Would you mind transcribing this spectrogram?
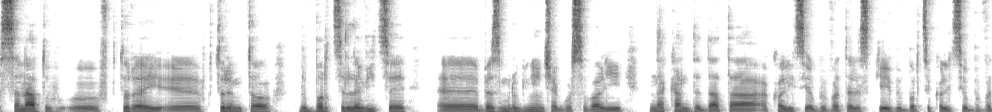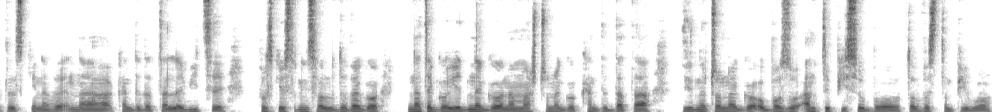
Senatu, w, której, w którym to wyborcy lewicy E, bez mrugnięcia głosowali na kandydata Koalicji Obywatelskiej, wyborcy Koalicji Obywatelskiej na, na kandydata Lewicy, Polskiego Stronnictwa Ludowego, na tego jednego namaszczonego kandydata Zjednoczonego Obozu Antypisu, bo to wystąpiło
